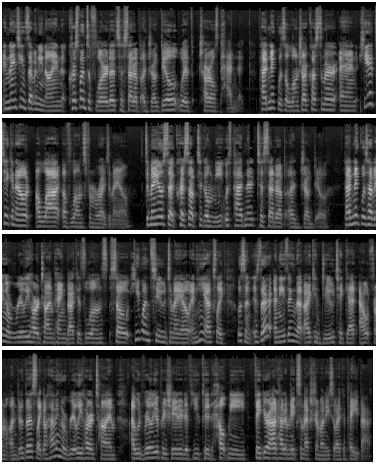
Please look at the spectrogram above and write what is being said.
In 1979, Chris went to Florida to set up a drug deal with Charles Padnick. Padnick was a loan shark customer, and he had taken out a lot of loans from Roy DeMeo. DeMeo set Chris up to go meet with Padnick to set up a drug deal. Padnick was having a really hard time paying back his loans, so he went to DeMeo and he asked, like, listen, is there anything that I can do to get out from under this? Like, I'm having a really hard time. I would really appreciate it if you could help me figure out how to make some extra money so I could pay you back.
